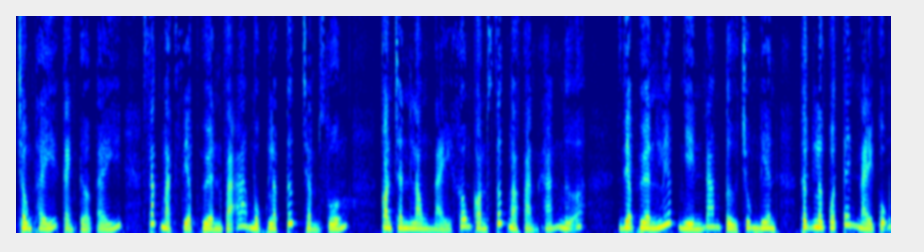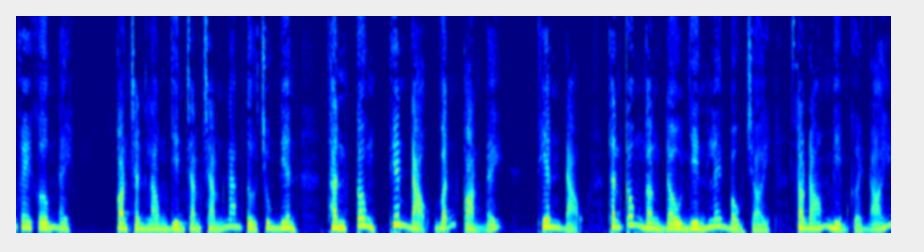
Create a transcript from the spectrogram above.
Trông thấy cảnh tượng ấy, sắc mặt Diệp Huyền và A Mục lập tức trầm xuống. Con chân long này không còn sức mà phản kháng nữa. Diệp Huyền liếc nhìn nam tử trung niên, thực lực của tên này cũng ghê gớm đây. Con chân Long nhìn chằm chằm nam tử trung niên, thần công, thiên đạo vẫn còn đấy. Thiên đạo, Thần công ngẩng đầu nhìn lên bầu trời, sau đó mỉm cười nói,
